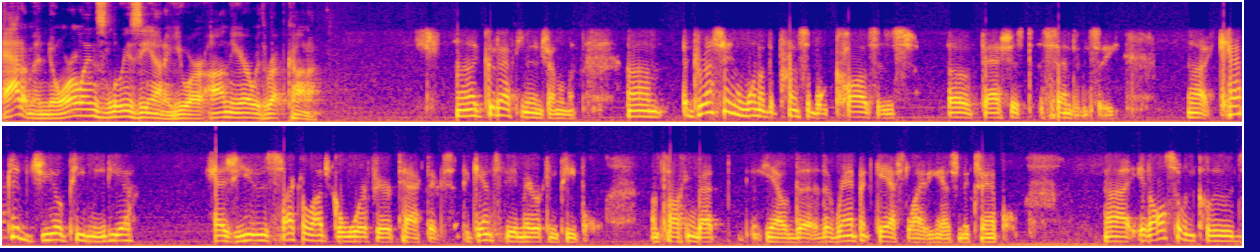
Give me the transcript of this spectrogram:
Adam in New Orleans, Louisiana, you are on the air with Rep Khanna. Uh, good afternoon, gentlemen. Um, addressing one of the principal causes of fascist ascendancy, uh, captive GOP media has used psychological warfare tactics against the American people. I'm talking about, you know, the the rampant gaslighting as an example. Uh, it also includes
